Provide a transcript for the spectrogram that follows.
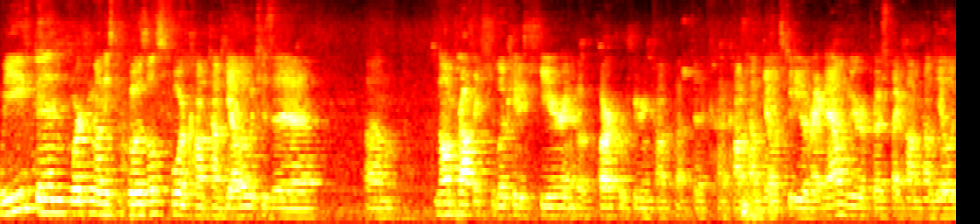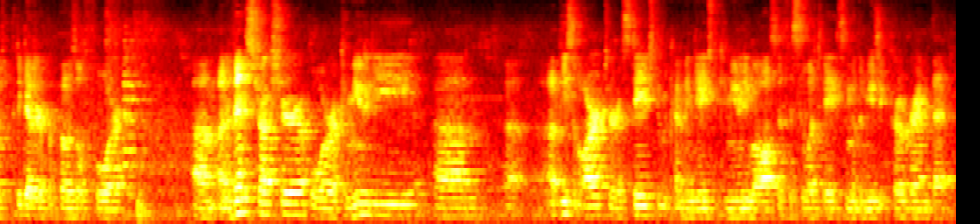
We've been working on these proposals for Compound Yellow, which is a um, nonprofit located here in Oak Park. We're here in at the kind of Compound Yellow studio right now, and we were approached by Compound Yellow to put together a proposal for um, an event structure or a community, um, a, a piece of art or a stage that would kind of engage the community while also facilitate some of the music program that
